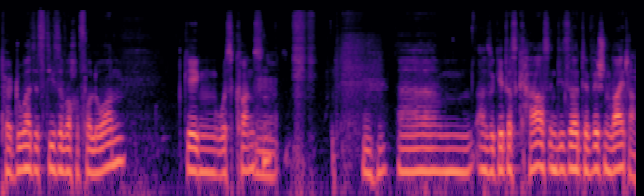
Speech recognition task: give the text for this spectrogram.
Purdue hat jetzt diese Woche verloren gegen Wisconsin. Ja. Mhm. Ähm, also geht das Chaos in dieser Division weiter?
